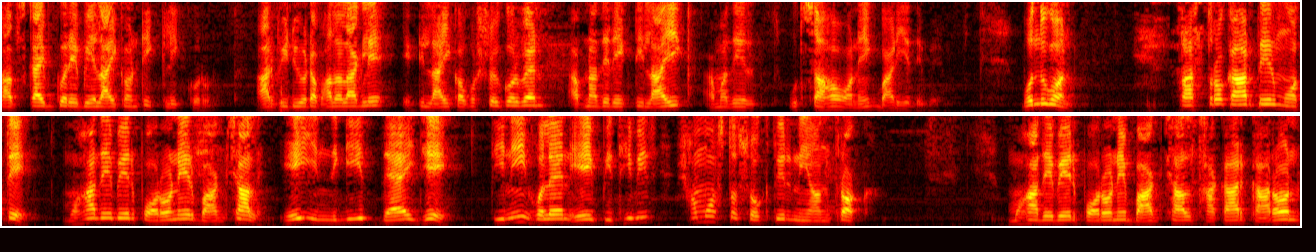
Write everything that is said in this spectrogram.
সাবস্ক্রাইব করে বেল আইকনটি ক্লিক করুন। আর ভিডিওটা ভালো লাগলে একটি লাইক অবশ্যই করবেন। আপনাদের একটি লাইক আমাদের উৎসাহ অনেক বাড়িয়ে দেবে। বন্ধুগণ, শাস্ত্রকারদের মতে মহাদেবের পরনের বাগছাল এই ইঙ্গিত দেয় যে, তিনি হলেন এই পৃথিবীর সমস্ত শক্তির নিয়ন্ত্রক। মহাদেবের পরনে বাঘছাল থাকার কারণ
